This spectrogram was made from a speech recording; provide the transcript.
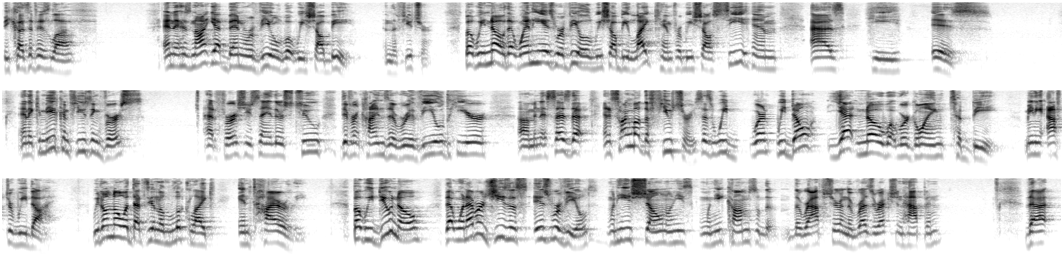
because of his love, and it has not yet been revealed what we shall be in the future. But we know that when he is revealed, we shall be like him, for we shall see him as he is. And it can be a confusing verse. At first, you say there's two different kinds of revealed here. Um, and it says that, and it's talking about the future. He says, we, we're, we don't yet know what we're going to be, meaning after we die. We don't know what that's going to look like entirely. But we do know that whenever Jesus is revealed, when he is shown, when, he's, when he comes, the, the rapture and the resurrection happen, that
